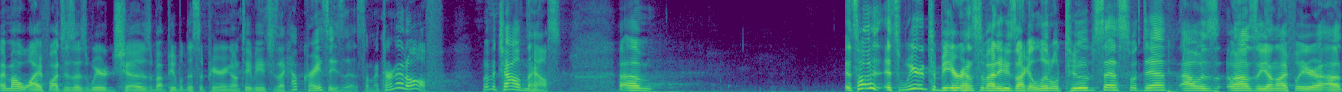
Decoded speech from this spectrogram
Like my wife watches those weird shows about people disappearing on TV, and she's like, "How crazy is this?" I'm like, "Turn it off. We have a child in the house." Um, it's always it's weird to be around somebody who's like a little too obsessed with death. I was when I was a young life leader. I,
